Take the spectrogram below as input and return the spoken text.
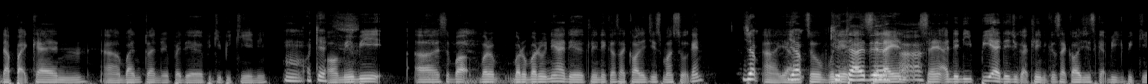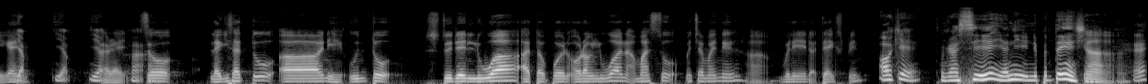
dapatkan uh, bantuan daripada PKPK ni. hmm, okay Or maybe uh, sebab baru- baru-baru ni ada clinical psychologist masuk kan? Yep, Ah, ya. yep. So boleh Kita ada, selain ah. selain ada DP ada juga clinical psychologist kat PKPK kan? yep yep yep Alright. Ah, So lagi satu uh, ni untuk student luar ataupun orang luar nak masuk macam mana? Ha, boleh doktor explain? Okay, terima kasih. Yang ni ini penting Syed. Ha. Eh,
